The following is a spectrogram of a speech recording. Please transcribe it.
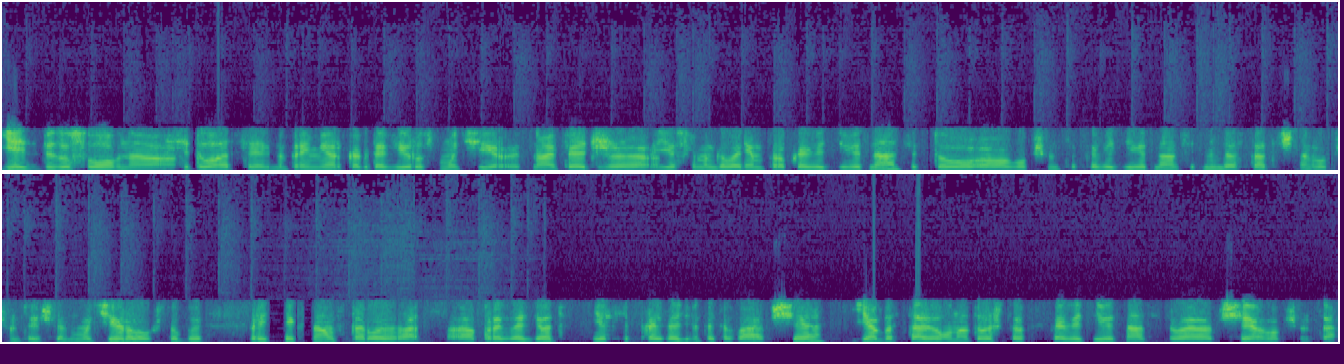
Есть, безусловно, ситуации, например, когда вирус мутирует. Но опять же, если мы говорим про COVID-19, то, в общем-то, COVID-19 недостаточно, в общем-то, еще мутировал, чтобы прийти к нам второй раз. А произойдет, если произойдет это вообще, я бы ставил на то, что COVID-19 вообще, в общем-то,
